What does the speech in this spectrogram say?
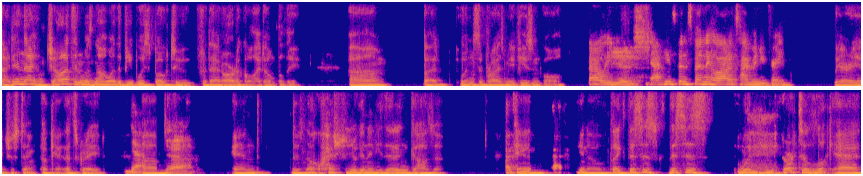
I didn't. Jonathan was not one of the people we spoke to for that article. I don't believe, um, but wouldn't surprise me if he's involved. Oh, he, he is. Yeah, he's been spending a lot of time in Ukraine. Very interesting. Okay, that's great. Yeah. Um, yeah. And there's no question you're going to need that in Gaza. Have and, you, you know, like this is this is when you start to look at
